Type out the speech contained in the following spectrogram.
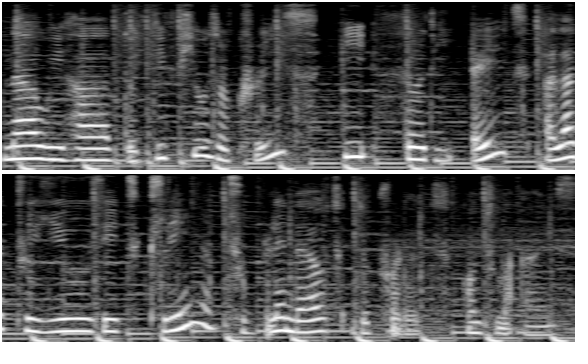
Now we have the diffuser crease E38 I like to use it clean to blend out the product onto my eyes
